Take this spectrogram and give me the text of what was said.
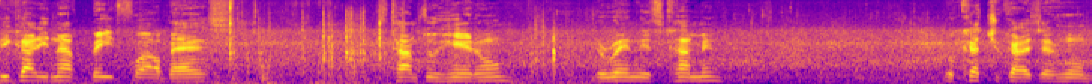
We got enough bait for our bass. It's time to head home. The rain is coming. We'll catch you guys at home.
